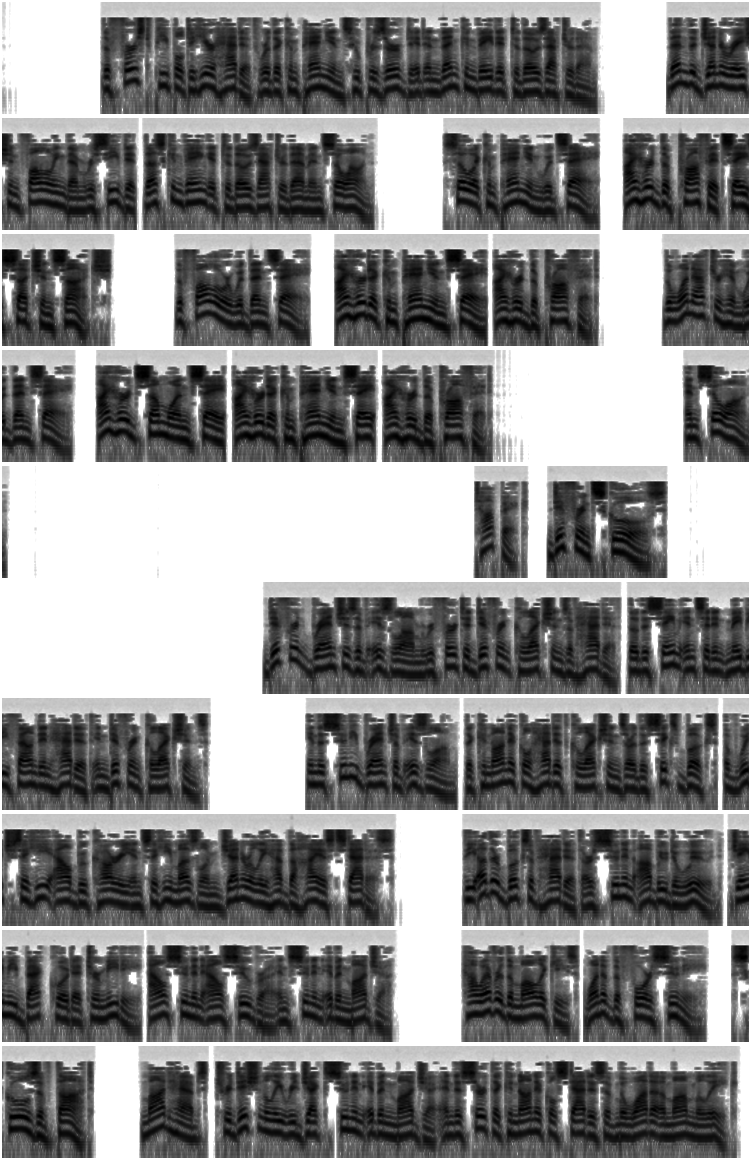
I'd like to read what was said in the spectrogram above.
The first people to hear hadith were the companions who preserved it and then conveyed it to those after them. Then the generation following them received it, thus conveying it to those after them and so on. So a companion would say, I heard the Prophet say such and such. The follower would then say, I heard a companion say, I heard the Prophet. The one after him would then say, I heard someone say, I heard a companion say, I heard the Prophet. And so on. Different schools Different branches of Islam refer to different collections of hadith, though the same incident may be found in hadith in different collections. In the Sunni branch of Islam, the canonical hadith collections are the six books, of which Sahih al-Bukhari and Sahih Muslim generally have the highest status. The other books of hadith are Sunan Abu Dawood, Jami at Tirmidhi, Al-Sunan al-Sugra and Sunan ibn Majah. However the Malikis, one of the four Sunni schools of thought, Madhabs, traditionally reject Sunan ibn Majah and assert the canonical status of Muwatta Imam Malik.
